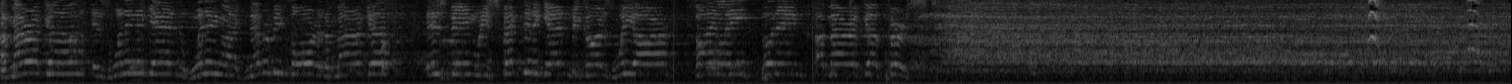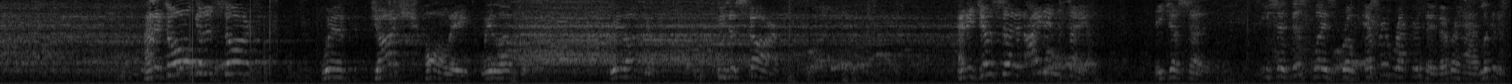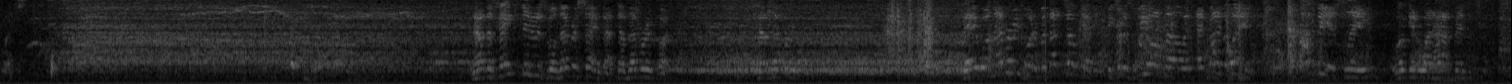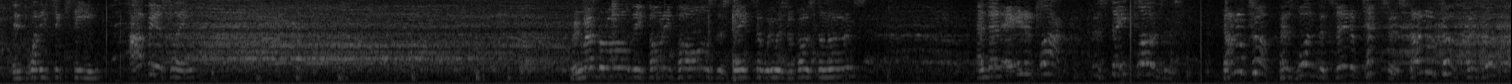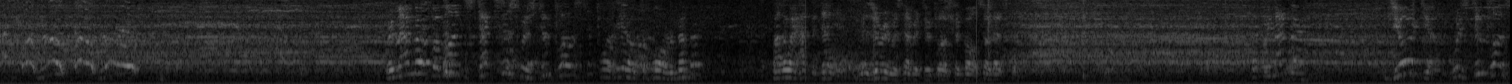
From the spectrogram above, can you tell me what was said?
America is winning again, winning like never before, and America is being respected again because we are finally putting America first. And it's all going to start with Josh Hawley. We love him. We love Josh. He's a star. And he just said it. I didn't say it. He just said it. He said this place broke every record they've ever had. Look at this place. Now the fake news will never say that. They'll never report it. They'll never. They will never report it, but that's okay because we all know it. And by the way, obviously, look at what happened in 2016. Obviously. Remember all the phony polls, the states that we were supposed to lose? And then 8 o'clock, the state closes. Donald Trump has won the state of Texas. Donald Trump has won. Remember, for months, Texas was too close to, you know, to call. Remember? By the way, I have to tell you, Missouri was never too close to call, so that's good. But remember, Georgia was too close.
